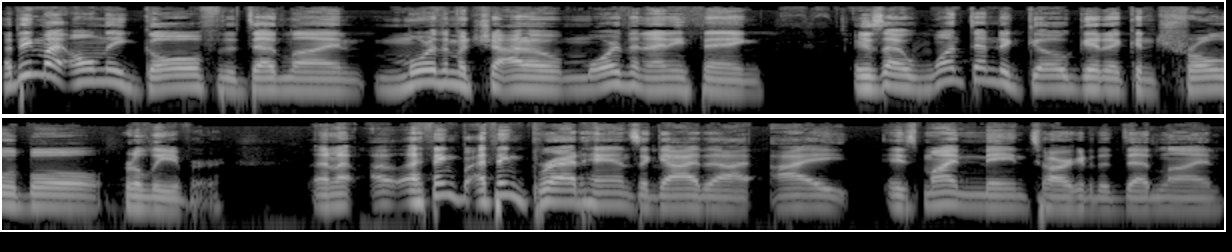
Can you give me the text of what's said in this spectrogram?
I think my only goal for the deadline, more than Machado, more than anything, is I want them to go get a controllable reliever. And I, I think I think Brad Hand's a guy that I, I is my main target of the deadline.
